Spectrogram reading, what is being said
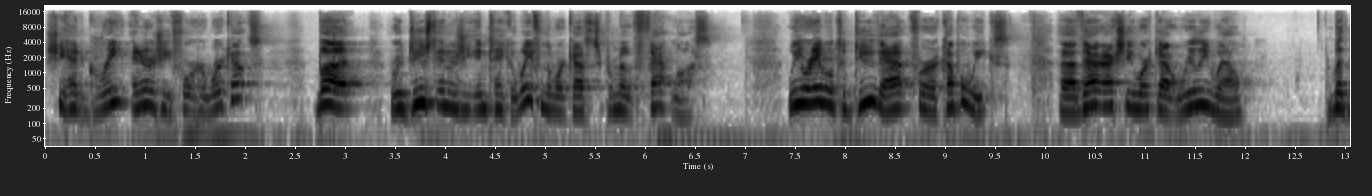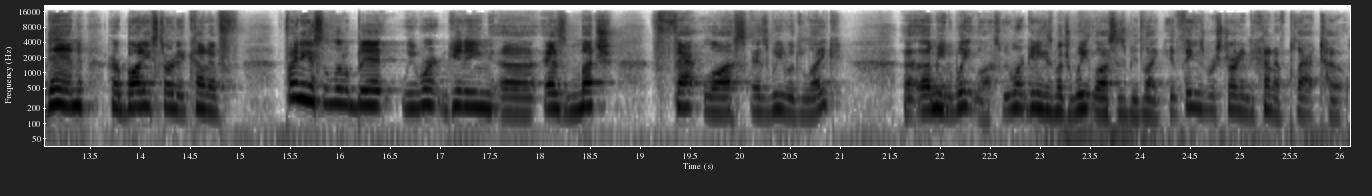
she had great energy for her workouts, but reduced energy intake away from the workouts to promote fat loss. We were able to do that for a couple weeks. Uh, that actually worked out really well. But then her body started kind of fighting us a little bit. We weren't getting uh, as much fat loss as we would like. Uh, I mean, weight loss. We weren't getting as much weight loss as we'd like. Things were starting to kind of plateau.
